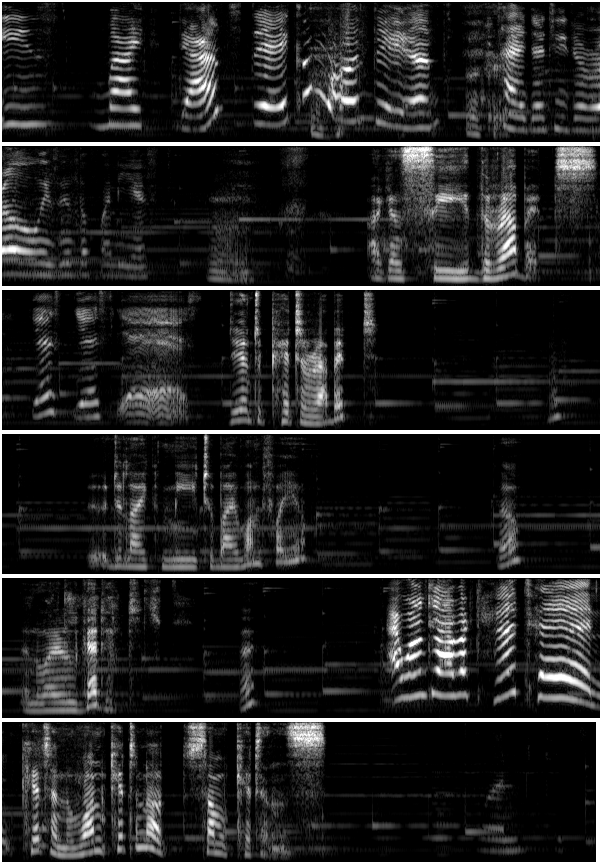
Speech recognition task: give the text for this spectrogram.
is my dance day. Come on, dance. Okay. Tiger teacher always is the funniest. I can see the rabbits. Yes, yes, yes. Do you want to pet a rabbit? Hmm? Would you like me to buy one for you? No? Then where will get it? Huh? I want to have a kitten. Kitten. One kitten or some kittens? One kitten.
